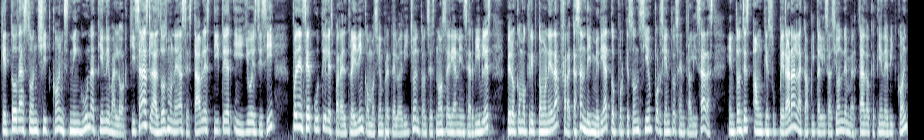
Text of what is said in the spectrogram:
Que todas son shitcoins, ninguna tiene valor. Quizás las dos monedas estables, Tether y USDC, Pueden ser útiles para el trading, como siempre te lo he dicho, entonces no serían inservibles, pero como criptomoneda fracasan de inmediato porque son 100% centralizadas. Entonces, aunque superaran la capitalización de mercado que tiene Bitcoin,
